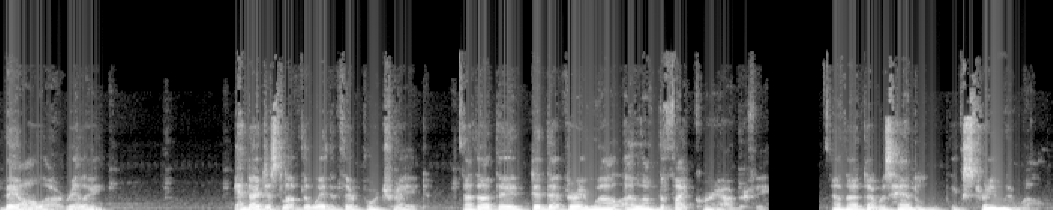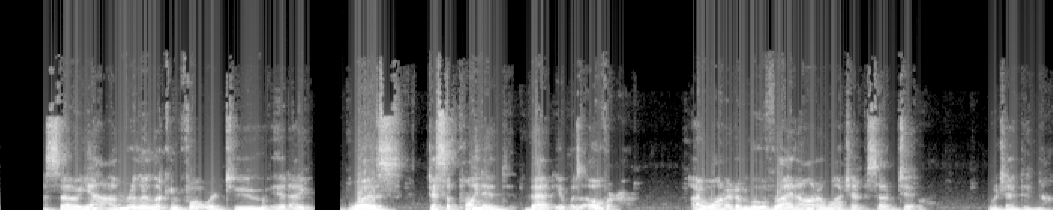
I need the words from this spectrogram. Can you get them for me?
They all are, really. And I just love the way that they're portrayed. I thought they did that very well. I love the fight choreography. I thought that was handled extremely well. So, yeah, I'm really looking forward to it. I was disappointed that it was over. I wanted to move right on and watch episode two, which I did not.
